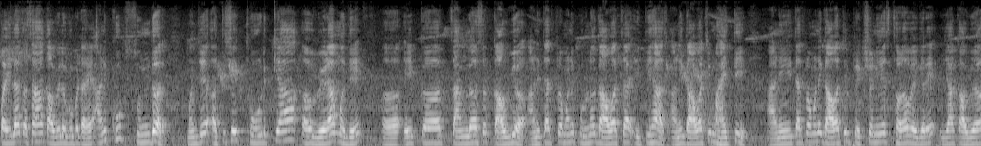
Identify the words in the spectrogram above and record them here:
पहिलाच असा हा काव्य लघुपट आहे आणि खूप सुंदर म्हणजे अतिशय थोडक्या वेळामध्ये एक चांगलं असं काव्य आणि त्याचप्रमाणे पूर्ण गावाचा इतिहास आणि गावाची माहिती आणि त्याचप्रमाणे गावातील प्रेक्षणीय स्थळं वगैरे या काव्य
